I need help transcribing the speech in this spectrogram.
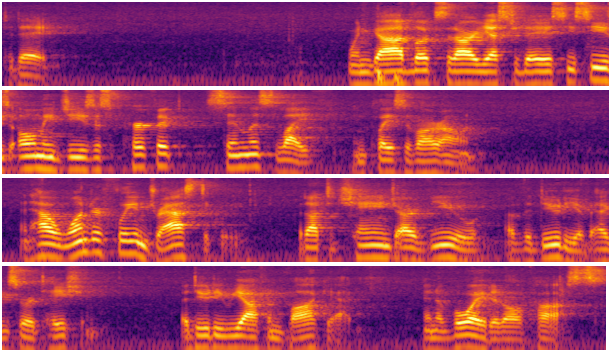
today. When God looks at our yesterdays, he sees only Jesus' perfect, sinless life in place of our own. And how wonderfully and drastically it ought to change our view of the duty of exhortation, a duty we often balk at and avoid at all costs.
